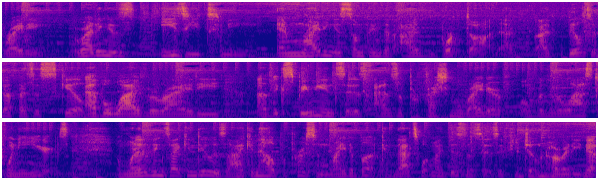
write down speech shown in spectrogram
writing. Writing is easy to me. And writing is something that I've worked on. I've, I've built it up as a skill. I have a wide variety of experiences as a professional writer over the last 20 years. And one of the things I can do is I can help a person write a book, and that's what my business is if you don't already know.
